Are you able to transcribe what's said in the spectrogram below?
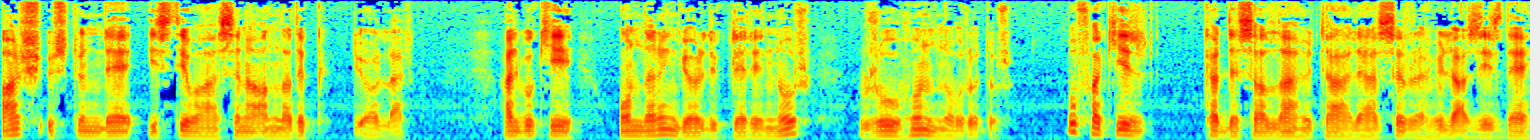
arş üstünde istivasını anladık diyorlar. Halbuki onların gördükleri nur ruhun nurudur. Bu fakir Kaddesallahu Teala sırrehül azizde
